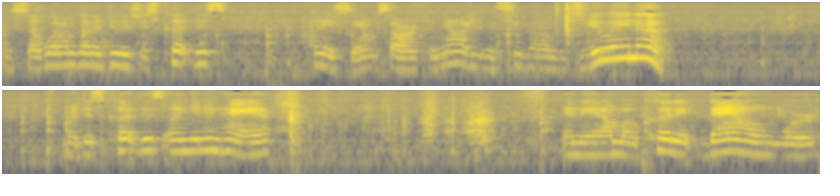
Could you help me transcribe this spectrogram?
And so what I'm going to do is just cut this. Let me see. I'm sorry. Can y'all even see what I'm doing? I'm going to just cut this onion in half. And then I'm going to cut it downward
